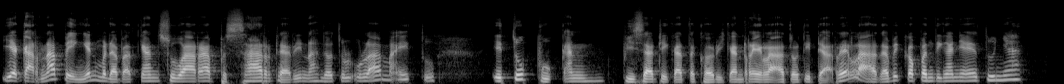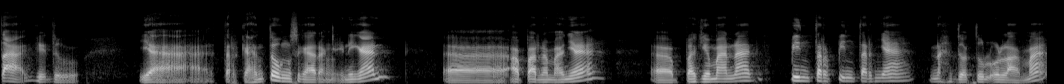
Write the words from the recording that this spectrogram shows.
Ya karena pengen mendapatkan suara besar dari Nahdlatul Ulama itu itu bukan bisa dikategorikan rela atau tidak rela, tapi kepentingannya itu nyata gitu. Ya tergantung sekarang ini kan eh, apa namanya eh, bagaimana pinter-pinternya Nahdlatul Ulama,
